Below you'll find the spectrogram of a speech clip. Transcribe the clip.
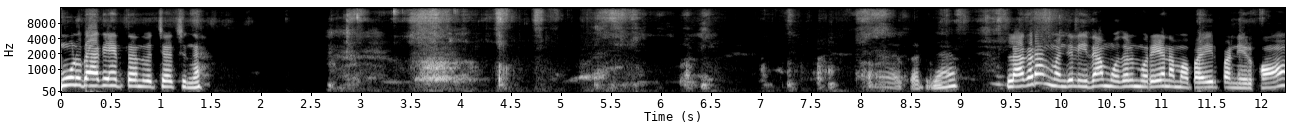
மூணு பேக்கையும் எடுத்தாந்து வச்சாச்சுங்க. லகடாங் மஞ்சள் இதான் முதல் முறையா நம்ம பயிர் பண்ணியிருக்கோம்.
